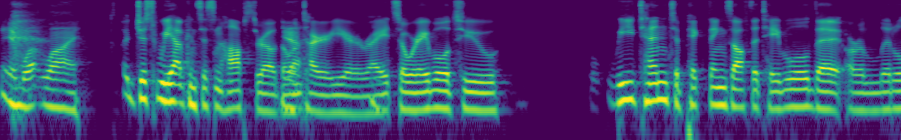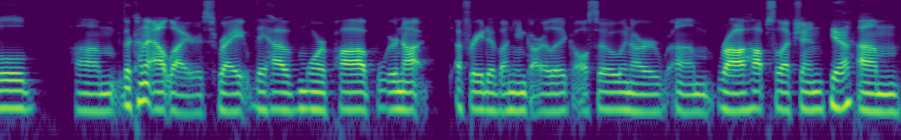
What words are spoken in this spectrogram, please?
and what? Why? Just we have consistent hops throughout the yeah. entire year, right? So we're able to we tend to pick things off the table that are little um, they're kind of outliers, right? They have more pop. We're not afraid of onion garlic also in our um, raw hop selection. Yeah. Um,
